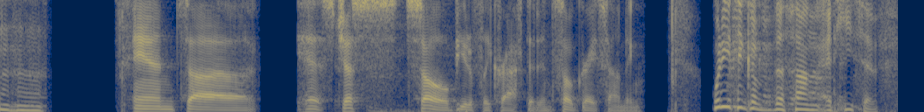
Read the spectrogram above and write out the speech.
Hmm and uh, it's just so beautifully crafted and so great sounding What do you think of the song Adhesive?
